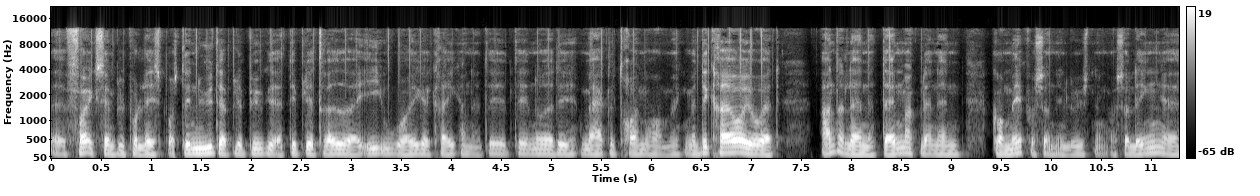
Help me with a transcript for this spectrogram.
øh, for eksempel på Lesbos. Det nye, der bliver bygget, at det bliver drevet af EU og ikke af grækerne. Det, det er noget af det, Merkel drømmer om. Ikke? Men det kræver jo, at andre lande, Danmark blandt andet, går med på sådan en løsning. Og så længe øh,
